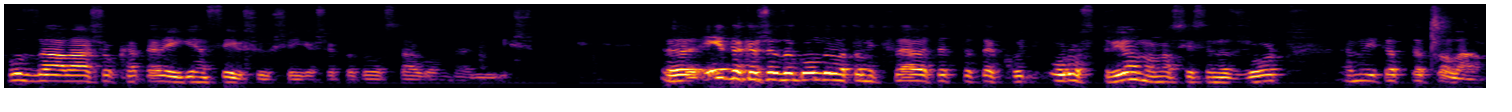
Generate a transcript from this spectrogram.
hozzáállások hát elég ilyen szélsőségesek az országon belül is. Érdekes ez a gondolat, amit felvetettetek, hogy orosz Trianon, azt hiszem ez Zsolt említette talán,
